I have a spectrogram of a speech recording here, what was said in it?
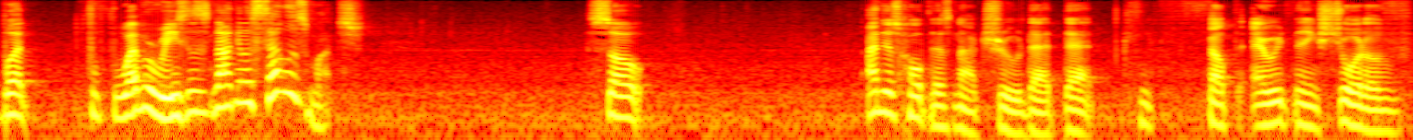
But for, whatever reason, it's not going to sell as much. So I just hope that's not true, that, that he felt everything short of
